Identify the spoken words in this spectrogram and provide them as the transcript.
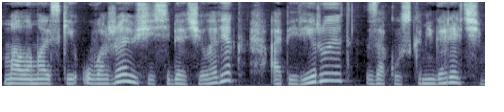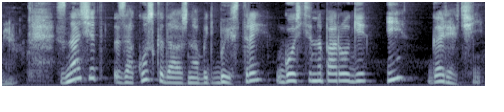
Маломальский уважающий себя человек оперирует закусками горячими. Значит, закуска должна быть быстрой, гости на пороге, и горячий.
